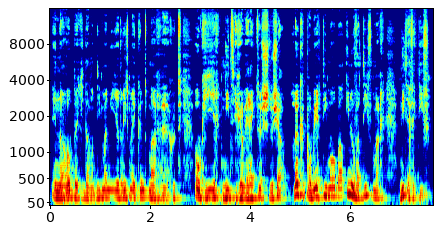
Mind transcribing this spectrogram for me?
In de hoop dat je dan op die manier er iets mee kunt. Maar uh, goed, ook hier niet gewerkt dus. Dus ja, leuk geprobeerd T-Mobile. Innovatief, maar niet effectief.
